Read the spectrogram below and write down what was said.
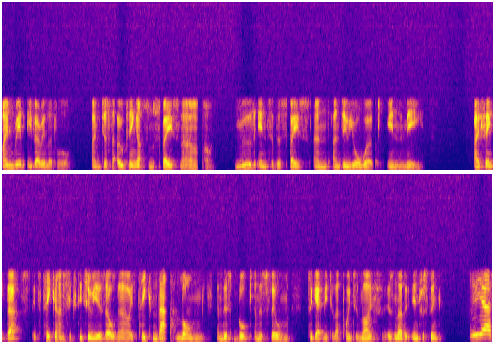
I'm really very little. I'm just opening up some space now. Move into the space and, and do your work in me. I think that's it's taken. I'm 62 years old now. It's taken that long, and this book and this film to get me to that point in life. Isn't that interesting? Yes,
